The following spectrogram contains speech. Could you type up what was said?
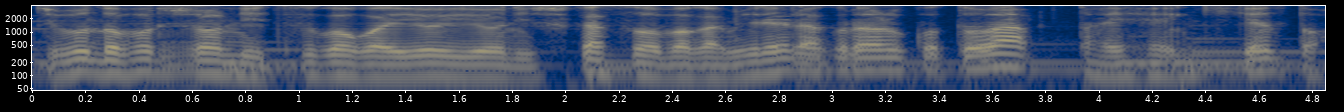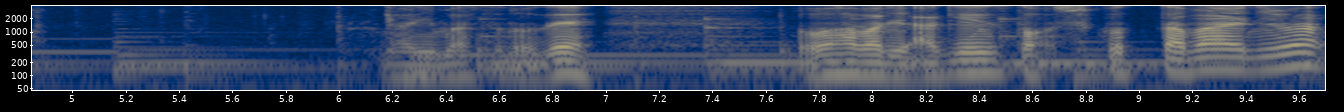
自分のポジションに都合が良いようにしか相場が見れなくなることは大変危険となりますので大幅にアゲンストしこった場合には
